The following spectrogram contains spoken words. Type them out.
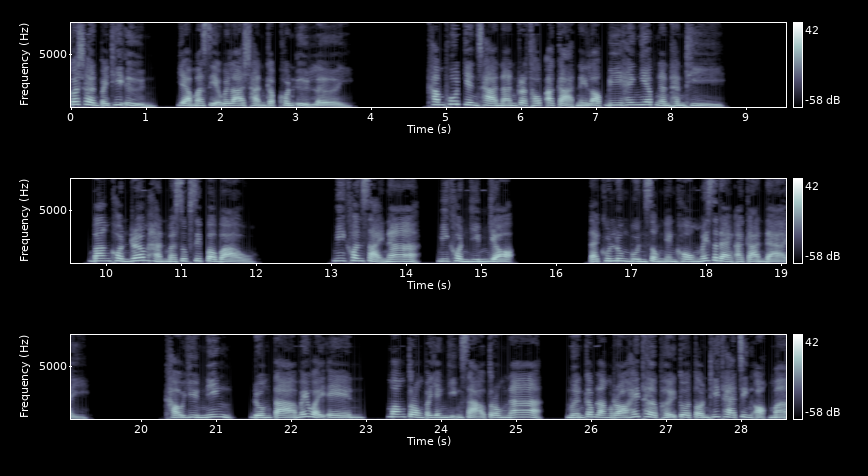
ก็เชิญไปที่อื่น อย่ามาเสียเวลาฉันกับคนอื่นเลยคำพูดเย็นชานั้นกระทบอากาศในล็อบบี้ให้เงียบงันทันที บางคนเริ่มหันมาซุบซิบเบาๆ มีคนสายหน้า มีคนยิ้มเยาะ แต่คุณลุงบุญส่งยังคงไม่แสดงอาการใด เขายืนนิ่ง ดวงตาไม่ไหวเอนมองตรงไปยังหญิงสาวตรงหน้า เหมือนกำลังรอให้เธอเผยตัวตนที่แท้จริงออกมา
